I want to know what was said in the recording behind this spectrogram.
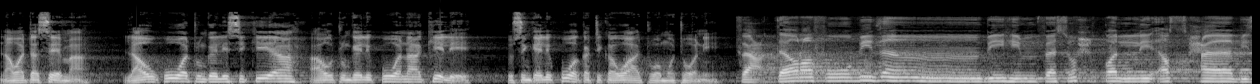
na watasema lau kuwa tungelisikia au tungelikuwa na akili tusingelikuwa katika watu wa motoni. Fa'tarafu bidhanbihim fasuhqan li ashabis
